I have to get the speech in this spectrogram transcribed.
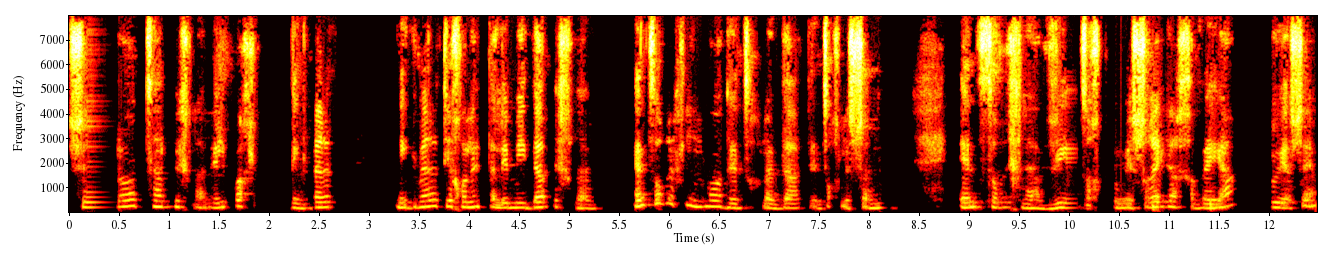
שלא צד בכלל, אין לי כוח, נגמרת, נגמרת יכולת הלמידה בכלל. אין צורך ללמוד, אין צורך לדעת, אין צורך לשנות, אין צורך להבין, אין צורך כלום. יש רגע חוויה, הוא השם,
